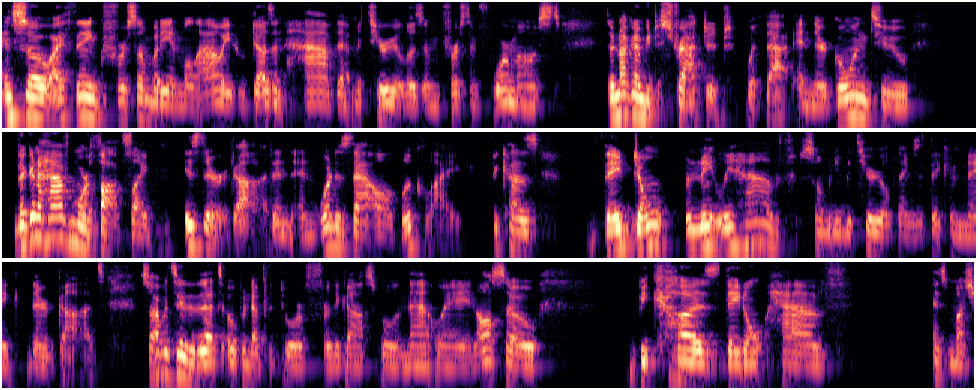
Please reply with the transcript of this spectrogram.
And so I think for somebody in Malawi who doesn't have that materialism first and foremost, they're not going to be distracted with that and they're going to they're going to have more thoughts like is there a god and and what does that all look like because they don't innately have so many material things that they can make their gods. So I would say that that's opened up the door for the gospel in that way. And also because they don't have as much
